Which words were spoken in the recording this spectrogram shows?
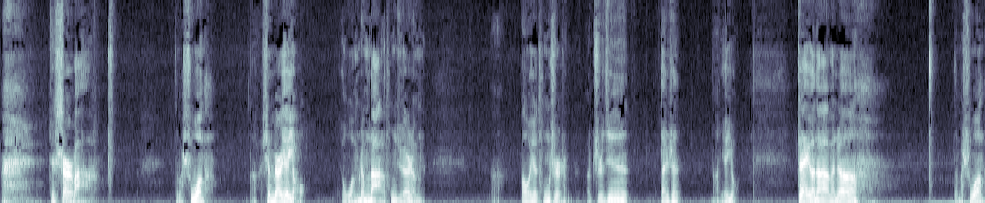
唉，这事儿吧，怎么说呢？啊，身边也有，就我们这么大的同学什么的，啊，包括一些同事什么的，啊，至今单身，啊，也有。这个呢，反正怎么说呢？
